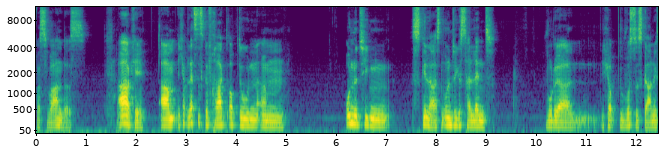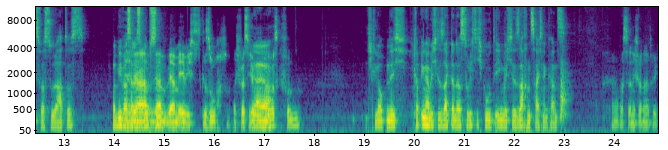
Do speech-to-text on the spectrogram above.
was war denn das? Ah, okay. Ähm, ich habe letztens gefragt, ob du einen ähm, unnötigen Skill hast, ein unnötiges Talent, wo du ja, ich glaube, du wusstest gar nichts, was du da hattest. Bei mir war es Ja, ja das wir, wir, Rülpsen. haben, wir haben ewig gesucht. Ich weiß nicht, Ja, haben wir ja. was gefunden? Ich glaube nicht. Ich glaube, irgendwie habe ich gesagt dann, dass du richtig gut irgendwelche Sachen zeichnen kannst. Ja, ist ja nicht unnötig.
